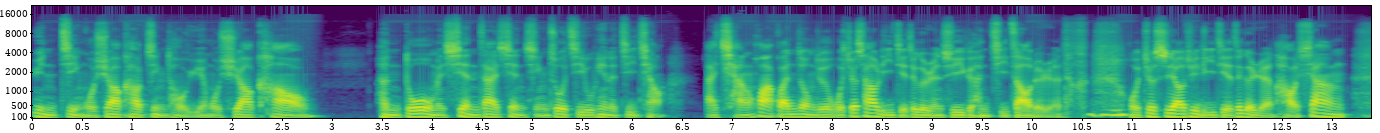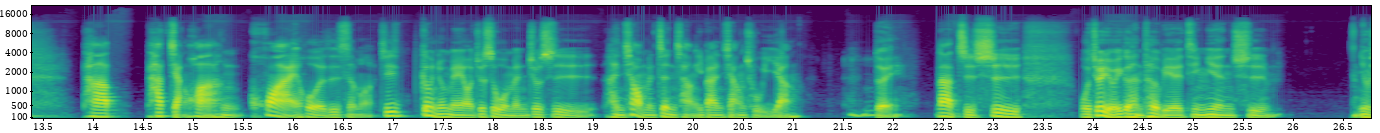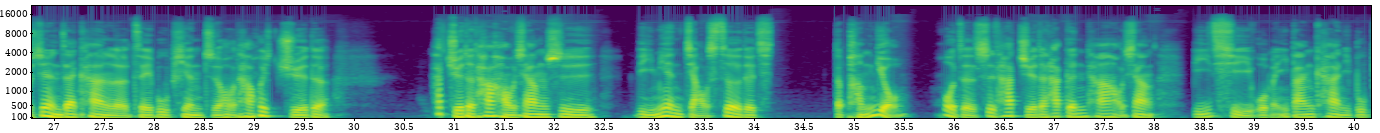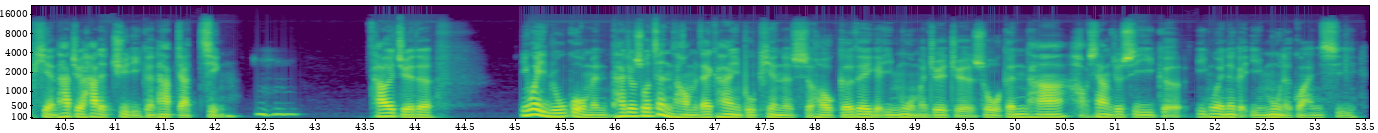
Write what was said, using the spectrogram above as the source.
运镜，我需要靠镜头语言，我需要靠。很多我们现在现行做纪录片的技巧，来强化观众，就是我就是要理解这个人是一个很急躁的人，嗯、我就是要去理解这个人，好像他他讲话很快或者是什么，其实根本就没有，就是我们就是很像我们正常一般相处一样。嗯、对，那只是我就有一个很特别的经验是，有些人在看了这部片之后，他会觉得，他觉得他好像是。里面角色的的朋友，或者是他觉得他跟他好像比起我们一般看一部片，他觉得他的距离跟他比较近。嗯哼，他会觉得，因为如果我们他就说正常我们在看一部片的时候，隔着一个荧幕，我们就会觉得说我跟他好像就是一个因为那个荧幕的关系，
